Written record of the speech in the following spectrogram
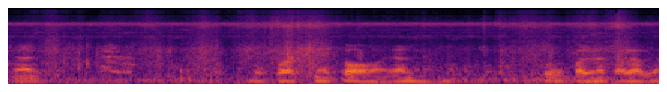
Yan. Yung part na ito, ayan. Tukal na talaga.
